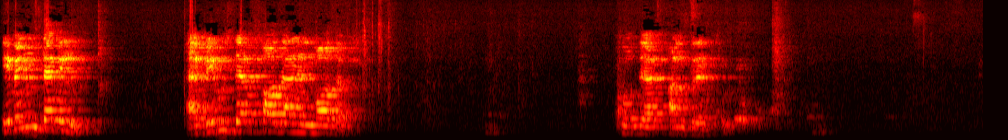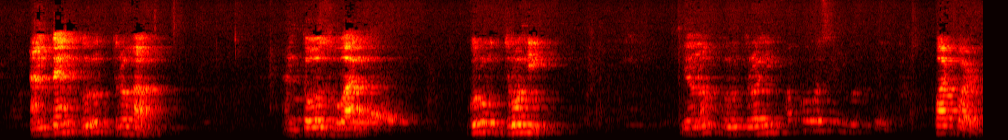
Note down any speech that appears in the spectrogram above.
Even they will abuse their father and mother. So they are ungrateful. And then Guru Droha. And those who are Guru Drohi. You know Guru Drohi? Opposing Gurudev. What word?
